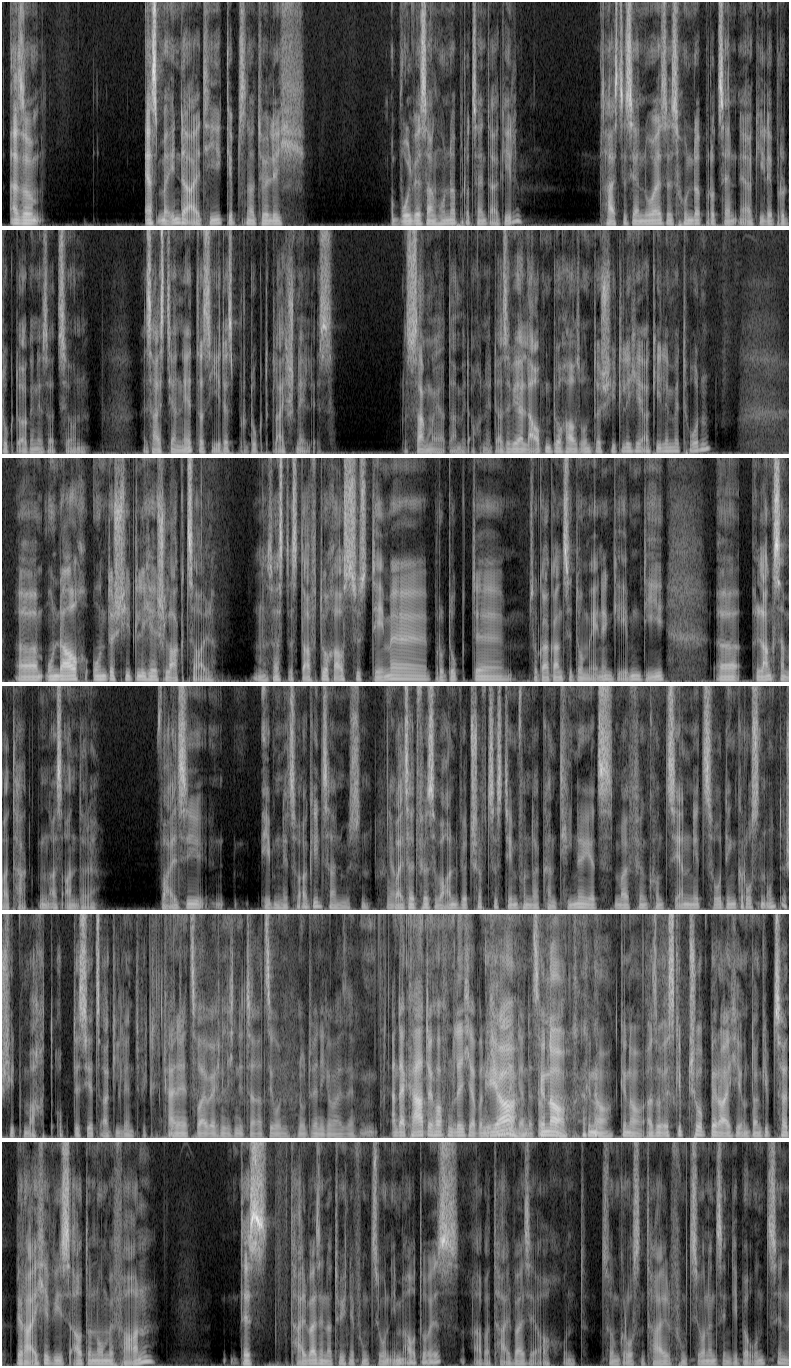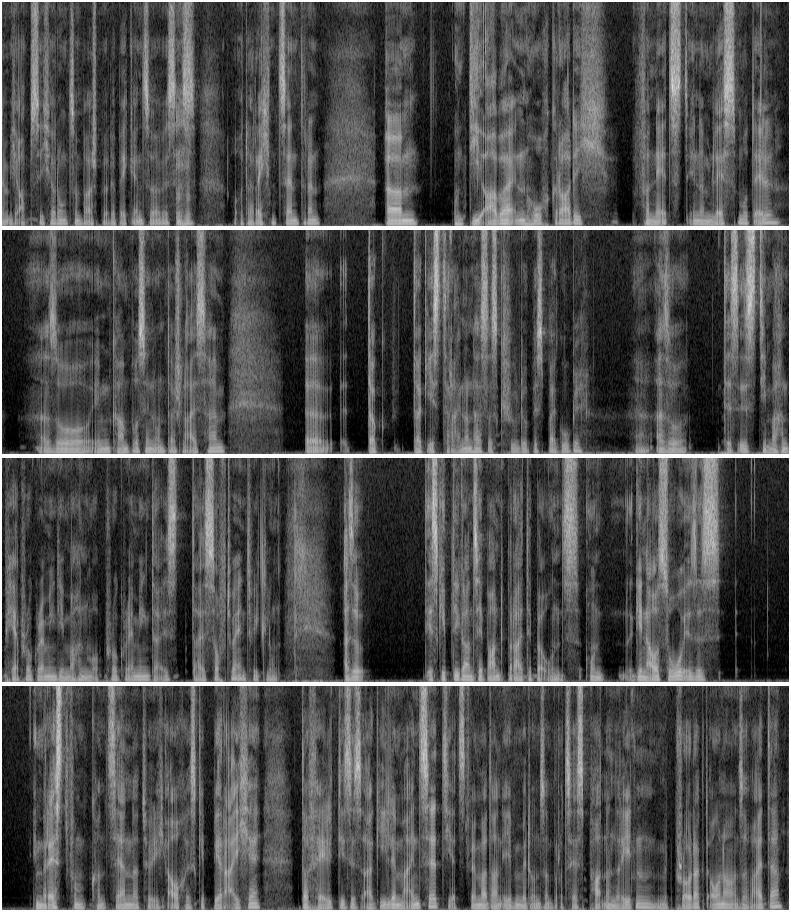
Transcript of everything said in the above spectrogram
Also erstmal in der IT gibt es natürlich, obwohl wir sagen 100% agil, das heißt es ja nur, es ist 100% eine agile Produktorganisation. Es heißt ja nicht, dass jedes Produkt gleich schnell ist. Das sagen wir ja damit auch nicht. Also wir erlauben durchaus unterschiedliche agile Methoden ähm, und auch unterschiedliche Schlagzahl. Das heißt, es darf durchaus Systeme, Produkte, sogar ganze Domänen geben, die äh, langsamer takten als andere, weil sie eben nicht so agil sein müssen. Ja. Weil es halt fürs Warenwirtschaftssystem von der Kantine jetzt mal für einen Konzern nicht so den großen Unterschied macht, ob das jetzt agil entwickelt Keine wird. Keine zweiwöchentlichen Iterationen notwendigerweise. An der Karte hoffentlich, aber nicht ja, an der Software. Genau, genau, genau. Also es gibt schon Bereiche und dann gibt es halt Bereiche wie das autonome Fahren, das teilweise natürlich eine Funktion im Auto ist, aber teilweise auch und zum großen Teil Funktionen sind, die bei uns sind, nämlich Absicherung zum Beispiel oder Backend-Services mhm. oder Rechenzentren. Ähm, und die arbeiten hochgradig vernetzt in einem LESS-Modell, also im Campus in Unterschleißheim. Äh, da, da gehst du rein und hast das Gefühl, du bist bei Google. Ja, also das ist, die machen Pair-Programming, die machen Mob-Programming, da ist, da ist Softwareentwicklung. Also es gibt die ganze Bandbreite bei uns. Und genau so ist es im Rest vom Konzern natürlich auch. Es gibt Bereiche, da fällt dieses agile Mindset, jetzt wenn wir dann eben mit unseren Prozesspartnern reden, mit Product Owner und so weiter,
